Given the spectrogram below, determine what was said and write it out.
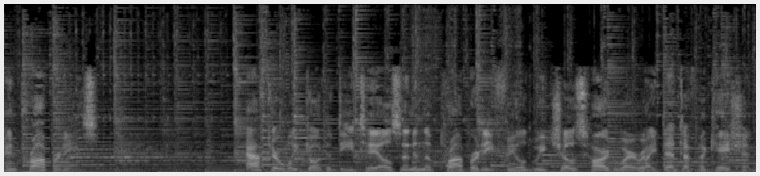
and properties. After we go to details and in the property field we chose hardware identification.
